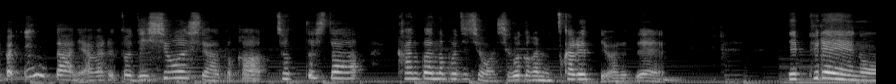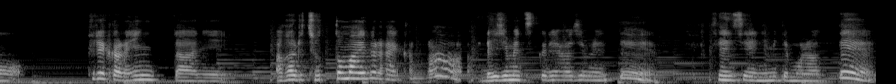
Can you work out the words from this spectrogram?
っぱインターに上がるとディッシュウォッシャーとかちょっとした簡単なポジションは仕事が見つかるって言われてでプレーのプレーからインターに上がるちょっと前ぐらいからレジュメ作り始めて先生に見てもらって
